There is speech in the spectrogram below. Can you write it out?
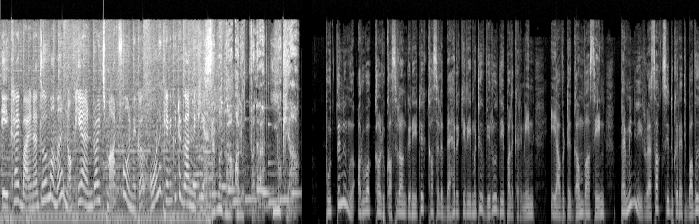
ඒකයි බයිනතුව මම නොකිය ඇන්ඩරෝයිඩ් ස්මර්ට් ෆෝන් එක ඕන කෙනෙකුට ගන්න කිය සැමදා අලුත්වන නොකයා. පුත්තනම අරුවක්කාලු කසලාංගනයට කසල බැහැරකිරීමට විරෝධය පල කරමින් ඒ අවට ගම්වාසයෙන් පැමිණිලි රැසක් සිදුකර ඇති බව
